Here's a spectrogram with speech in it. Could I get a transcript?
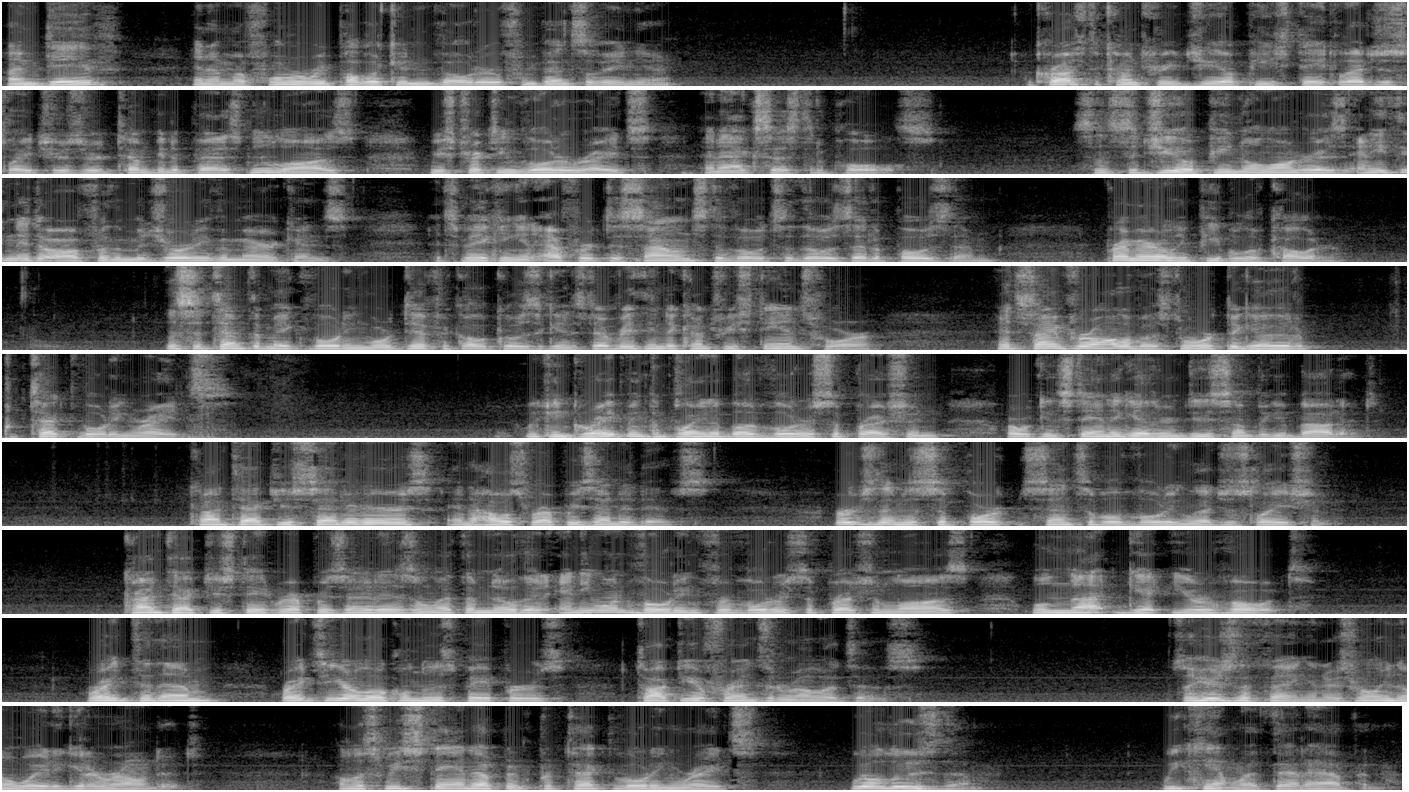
I'm Dave, and I'm a former Republican voter from Pennsylvania. Across the country, GOP state legislatures are attempting to pass new laws restricting voter rights and access to the polls. Since the GOP no longer has anything to offer the majority of Americans, it's making an effort to silence the votes of those that oppose them, primarily people of color. This attempt to make voting more difficult goes against everything the country stands for, it's time for all of us to work together to protect voting rights. We can gripe and complain about voter suppression, or we can stand together and do something about it. Contact your senators and House representatives. Urge them to support sensible voting legislation. Contact your state representatives and let them know that anyone voting for voter suppression laws will not get your vote. Write to them, write to your local newspapers, talk to your friends and relatives. So here's the thing, and there's really no way to get around it. Unless we stand up and protect voting rights, we'll lose them. We can't let that happen.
